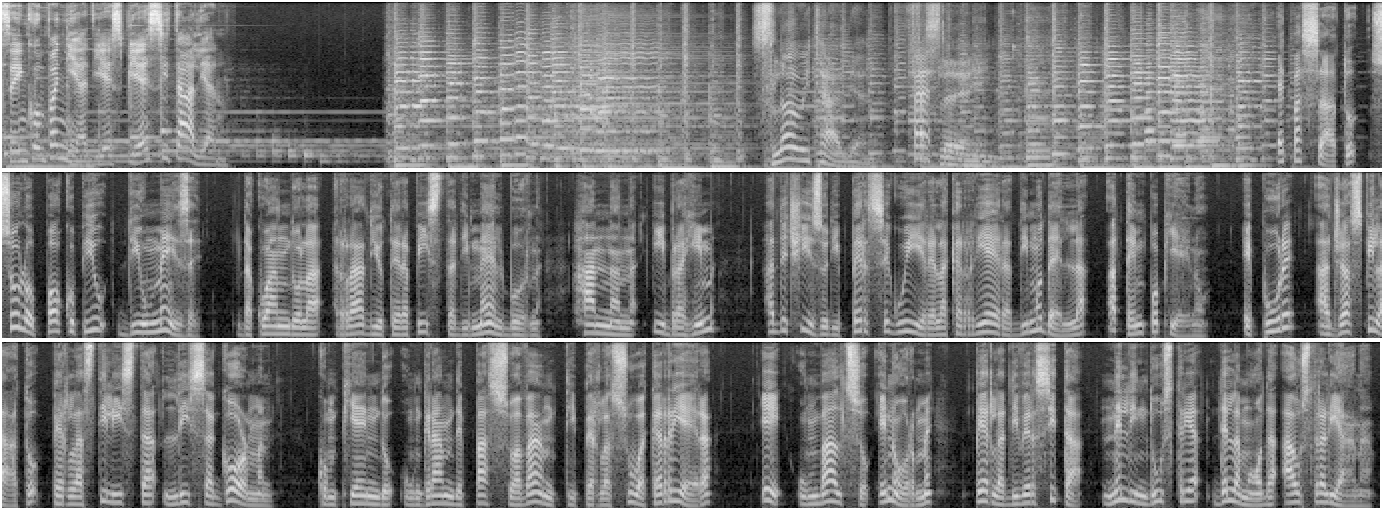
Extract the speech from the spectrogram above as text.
Sei in compagnia di SPS Italian. Slow Italian Fast Learning. È passato solo poco più di un mese da quando la radioterapista di Melbourne, Hannan Ibrahim, ha deciso di perseguire la carriera di modella a tempo pieno. Eppure ha già sfilato per la stilista Lisa Gorman, compiendo un grande passo avanti per la sua carriera e un balzo enorme per la diversità nell'industria della moda australiana.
